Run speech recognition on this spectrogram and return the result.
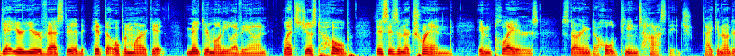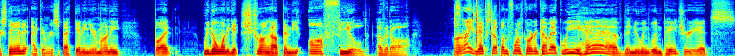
get your year vested, hit the open market, make your money, Le'Veon. Let's just hope this isn't a trend in players starting to hold teams hostage. I can understand it, I can respect getting your money, but we don't want to get strung up in the off field of it all. All right, next up on the fourth quarter comeback, we have the New England Patriots.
